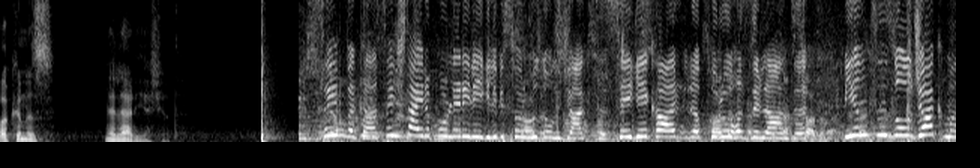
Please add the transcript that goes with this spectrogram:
bakınız neler yaşadı. Sayın Bakan, Sayıştay raporları ile ilgili bir sorumuz olacaktı. SGK raporu hazırlandı. Bir yanıtınız olacak mı?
